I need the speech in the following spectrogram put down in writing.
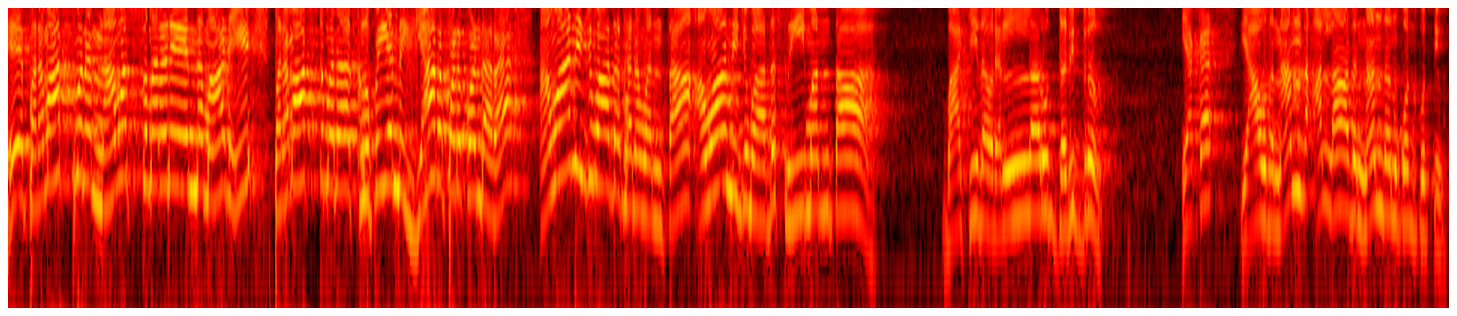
ಏ ಪರಮಾತ್ಮನ ನಾಮಸ್ಮರಣೆಯನ್ನ ಮಾಡಿ, ಪರಮಾತ್ಮನ ಕೃಪೆಯನ್ನು ಯಾರು ಪಡ್ಕೊಂಡಾರ? ಅವ ನಿಜವಾದ ಧನವಂತ, ಅವ ನಿಜವಾದ ಶ್ರೀಮಂತ. ಬಾಕಿದವರೆಲ್ಲರೂ ದರಿದ್ರರು. ಯಾಕ? ಯಾವುದು ನಂದ ಅಲ್ಲ, ಅದು ನಂದ ಅನ್ಕೊಂಡ್ ಕೂತೀವಿ.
